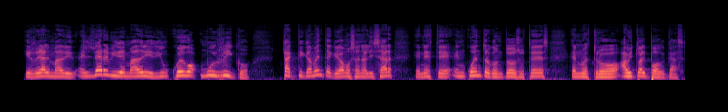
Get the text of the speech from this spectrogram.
y Real Madrid. El derby de Madrid y un juego muy rico tácticamente que vamos a analizar en este encuentro con todos ustedes en nuestro habitual podcast.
